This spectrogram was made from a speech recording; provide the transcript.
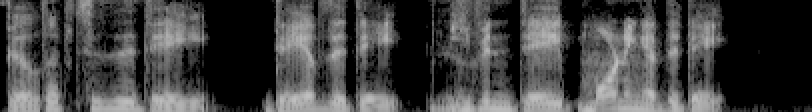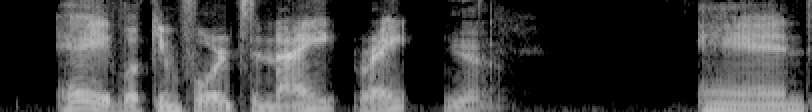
Build up to the date, day of the date, even day morning of the date. Hey, looking forward tonight, right? Yeah. And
